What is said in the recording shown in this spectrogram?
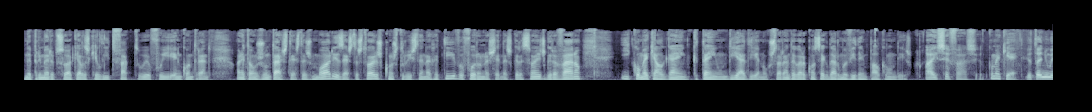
na primeira pessoa, aquelas que ali de facto eu fui encontrando. Ora, então juntaste estas memórias, estas histórias, construíste a narrativa, foram nascendo as canções, gravaram. E como é que alguém que tem um dia a dia no restaurante agora consegue dar uma vida em palco a um disco? Ah, isso é fácil. Como é que é? Eu tenho uma-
